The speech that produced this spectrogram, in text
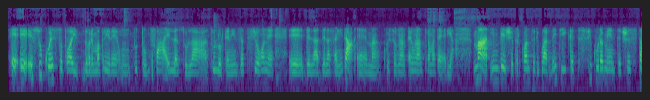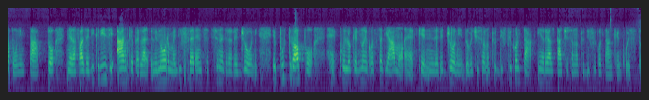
e, e, e su questo poi dovremmo aprire un, tutto un file sulla, sull'organizzazione eh, della, della, sanità, eh, ma questa è, una, è un'altra materia. Ma invece per quanto riguarda i ticket sicuramente c'è stato un impatto nella fase di crisi anche per la, l'enorme differenziazione tra regioni e purtroppo purtroppo eh, quello che noi constatiamo è che nelle regioni dove ci sono più difficoltà, in realtà ci sono più difficoltà anche in questo.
